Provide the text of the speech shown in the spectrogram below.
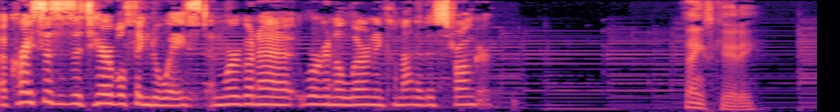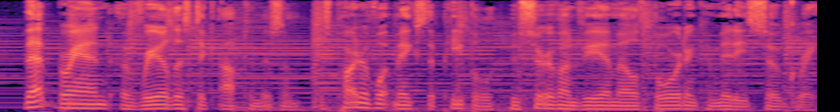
a crisis is a terrible thing to waste, and we're gonna we're gonna learn and come out of this stronger. Thanks, Katie. That brand of realistic optimism is part of what makes the people who serve on VML's board and committees so great.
